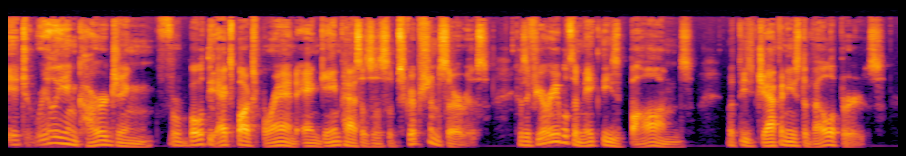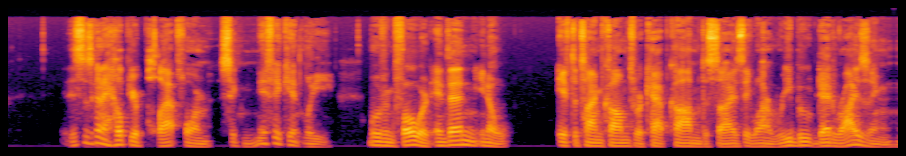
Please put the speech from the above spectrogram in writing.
it's really encouraging for both the Xbox brand and Game Pass as a subscription service. Because if you're able to make these bonds with these Japanese developers, this is going to help your platform significantly moving forward. And then, you know, if the time comes where Capcom decides they want to reboot Dead Rising,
